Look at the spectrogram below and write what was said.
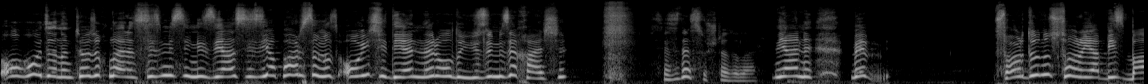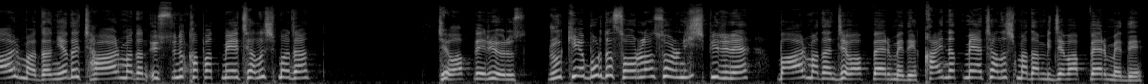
O hocanın çocukları siz misiniz ya siz yaparsınız o işi diyenler oldu yüzümüze karşı. Sizi de suçladılar. Yani ve sorduğunuz soruya biz bağırmadan ya da çağırmadan üstünü kapatmaya çalışmadan cevap veriyoruz. Rukiye burada sorulan sorunun hiçbirine bağırmadan cevap vermedi. Kaynatmaya çalışmadan bir cevap vermedi.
